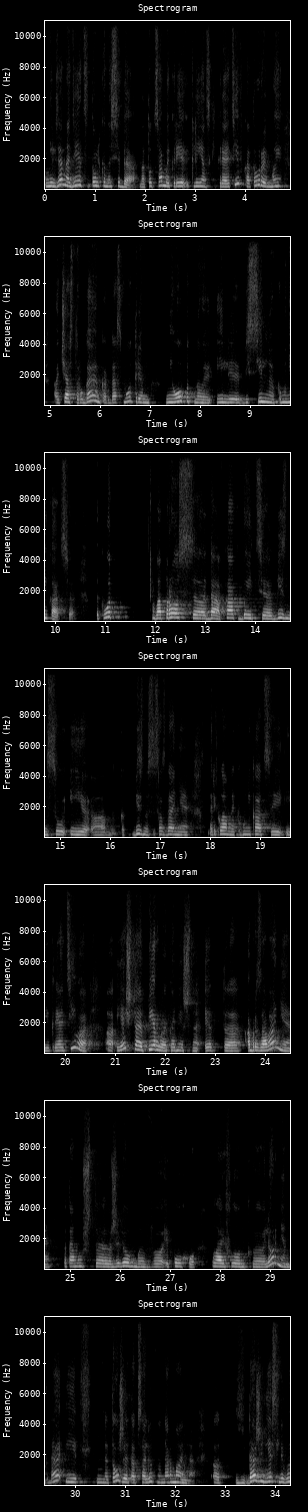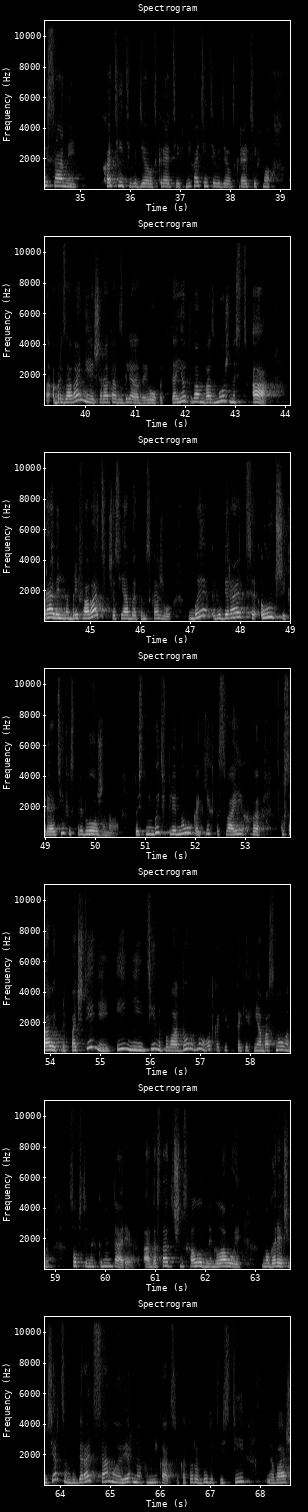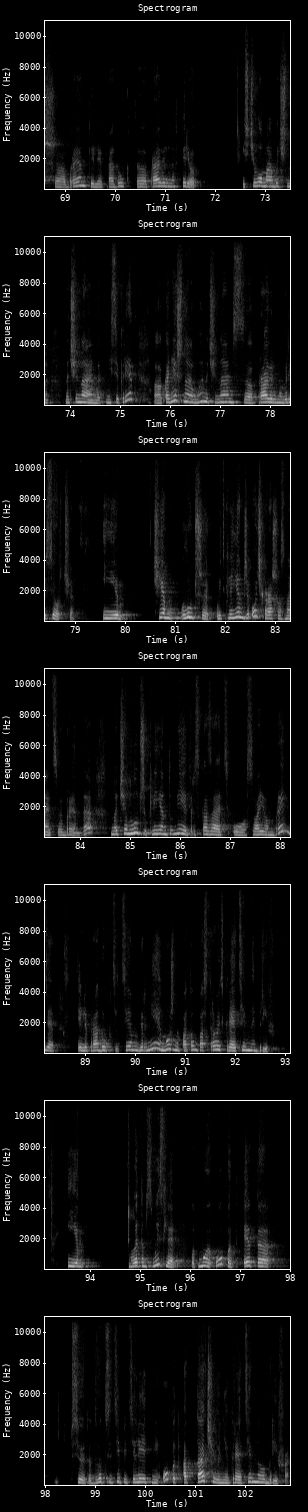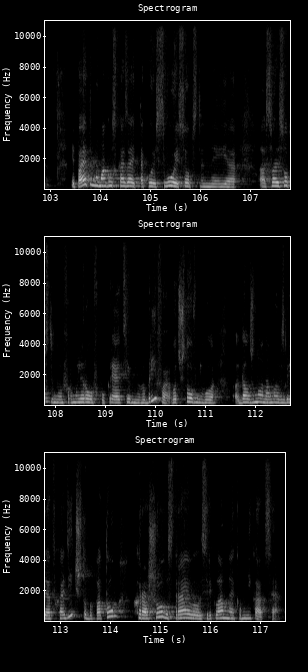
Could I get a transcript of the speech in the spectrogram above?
нельзя надеяться только на себя, на тот самый клиентский креатив, который мы а, часто ругаем, когда смотрим неопытную или бессильную коммуникацию. Так вот, вопрос, э, да, как быть э, бизнесу и а, как бизнес и создание рекламной коммуникации и креатива, я считаю, первое, конечно, это образование, потому что живем мы в эпоху lifelong э, learning, да, и тоже это абсолютно нормально. Э, даже если вы сами хотите вы делать креатив, не хотите вы делать креатив, но э, образование и широта взгляда и опыт дает вам возможность, а, правильно брифовать, сейчас я об этом скажу, б, выбирать лучший креатив из предложенного – то есть не быть в плену каких-то своих вкусовых предпочтений и не идти на поводу ну, вот каких-то таких необоснованных собственных комментариев, а достаточно с холодной головой, но горячим сердцем выбирать самую верную коммуникацию, которая будет вести ваш э, бренд или продукт э, правильно вперед. Из чего мы обычно начинаем, это не секрет. Конечно, мы начинаем с правильного ресерча. И чем лучше, ведь клиент же очень хорошо знает свой бренд, да, но чем лучше клиент умеет рассказать о своем бренде или продукте, тем вернее можно потом построить креативный бриф. И в этом смысле вот мой опыт – это все это 25-летний опыт оттачивания креативного брифа. И поэтому могу сказать такой свой собственный э, свою собственную формулировку креативного брифа, вот что в него должно, на мой взгляд, входить, чтобы потом хорошо выстраивалась рекламная коммуникация.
